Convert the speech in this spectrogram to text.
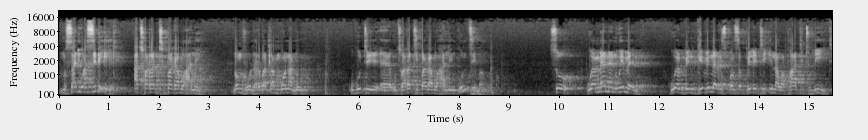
musadi wasibili atshwara nthipa ka bohaleng. Nomvula re batla mmona no ukuthi uh, utshwara thipa ka kunzima ngoku. So we are men and women who have been given a responsibility in our party to lead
